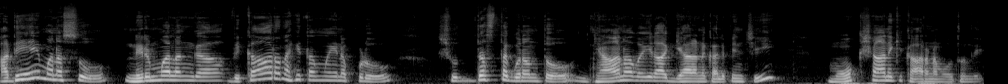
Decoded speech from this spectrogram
అదే మనస్సు నిర్మలంగా వికారరహితమైనప్పుడు శుద్ధస్థ గుణంతో జ్ఞాన వైరాగ్యాలను కల్పించి మోక్షానికి కారణమవుతుంది.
